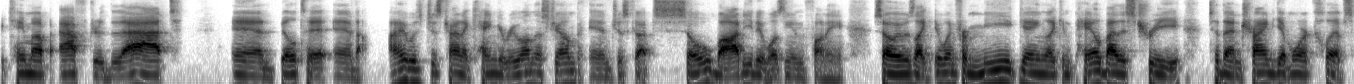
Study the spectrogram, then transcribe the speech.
we came up after that and built it. And I was just trying to kangaroo on this jump and just got so bodied it wasn't even funny. So it was like it went from me getting like impaled by this tree to then trying to get more clips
